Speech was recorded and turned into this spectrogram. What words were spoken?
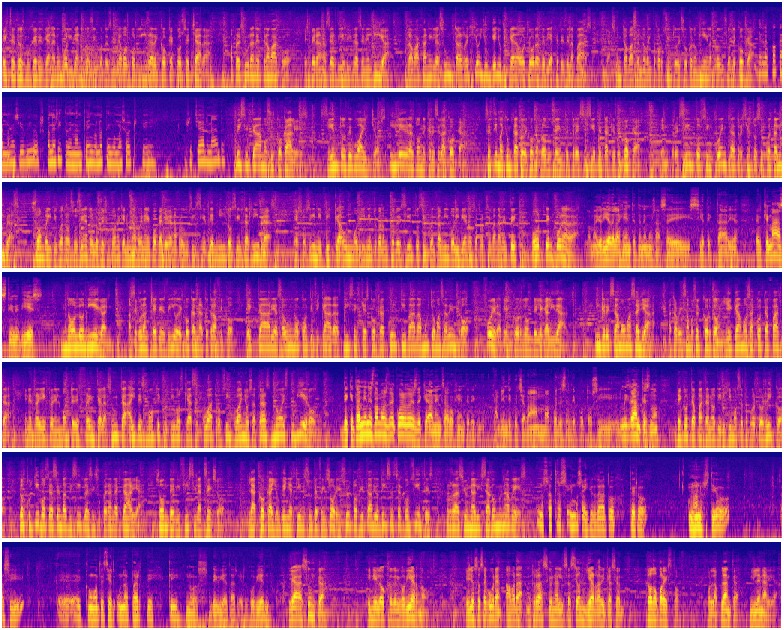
Estas dos mujeres ganan un boliviano con 50 centavos por libra de coca cosechada. Apresuran el trabajo. Esperan hacer 10 libras en el día. Trabajan en la Asunta, región yungueña ubicada a 8 horas de viaje desde La Paz. La Asunta basa el 90% de su economía en la producción de coca. De la coca no yo vivo, pues con eso me mantengo, no tengo más otro que cosechar nada. Visitamos sus cocales, cientos de guaychos y legras donde crece la coca. Se estima que un cato de coca produce entre 3 y 7 taques de coca, en 350 a 350 libras. Son 24 asociados, lo que supone que en una buena época llegan a producir 7.200 libras. Eso significa un movimiento económico de 150.000 bolivianos aproximadamente por temporada. La mayoría de la gente tenemos a 6, 7 hectáreas. El que más tiene 10 no lo niegan. Aseguran que hay desvío de coca al narcotráfico. Hectáreas aún no cuantificadas dicen que es coca cultivada mucho más adentro, fuera del cordón de legalidad. Ingresamos más allá, atravesamos el cordón, llegamos a Cotapata. En el trayecto en el monte de frente a la Asunta hay desmonte y cultivos que hace cuatro o cinco años atrás no estuvieron. De que también estamos de acuerdo es de que han entrado gente también de Cochabamba, puede ser de Potosí, inmigrantes, ¿no? De Cotapata nos dirigimos hasta Puerto Rico. Los cultivos se hacen más visibles y superan la hectárea. Son de difícil acceso. La coca yungueña tiene sus defensores, sus propietarios dicen ser conscientes, racionalizaron una vez. Nosotros hemos ayudado, pero no nos dio así, eh, como decir, una parte nos debía dar el gobierno. La asunta en el ojo del gobierno. Ellos aseguran habrá racionalización y erradicación. Todo por esto, por la planta milenaria.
